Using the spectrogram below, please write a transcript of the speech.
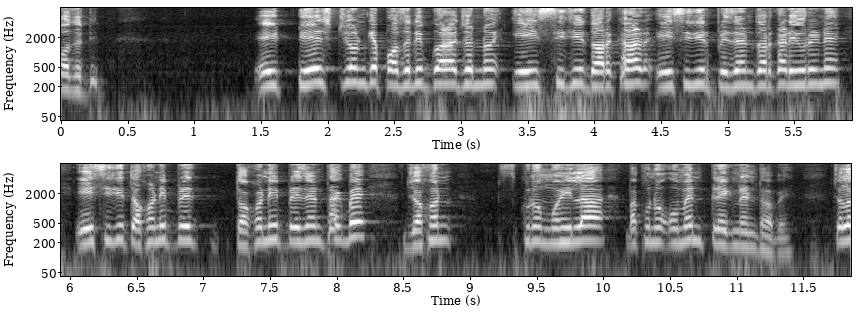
পজিটিভ এই টেস্ট জোনকে পজিটিভ করার জন্য এইসিজির দরকার এইসিজির প্রেজেন্ট দরকার ইউরিনে এইসিজি তখনই তখনই প্রেজেন্ট থাকবে, যখন কোনো মহিলা বা কোনো ওমেন প্রেগনেন্ট হবে। চলো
